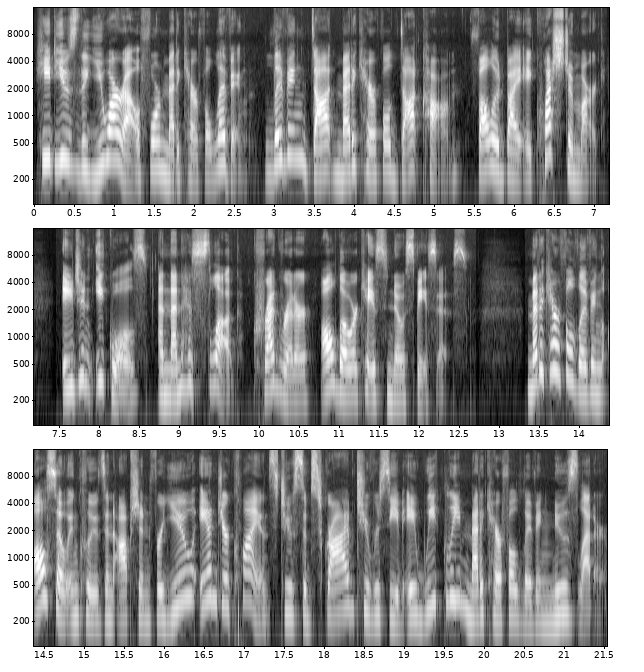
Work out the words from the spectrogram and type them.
he'd use the URL for Medicareful Living, living.medicareful.com, followed by a question mark, agent equals, and then his slug, Craig Ritter, all lowercase, no spaces. Medicareful Living also includes an option for you and your clients to subscribe to receive a weekly Medicare Medicareful Living newsletter.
